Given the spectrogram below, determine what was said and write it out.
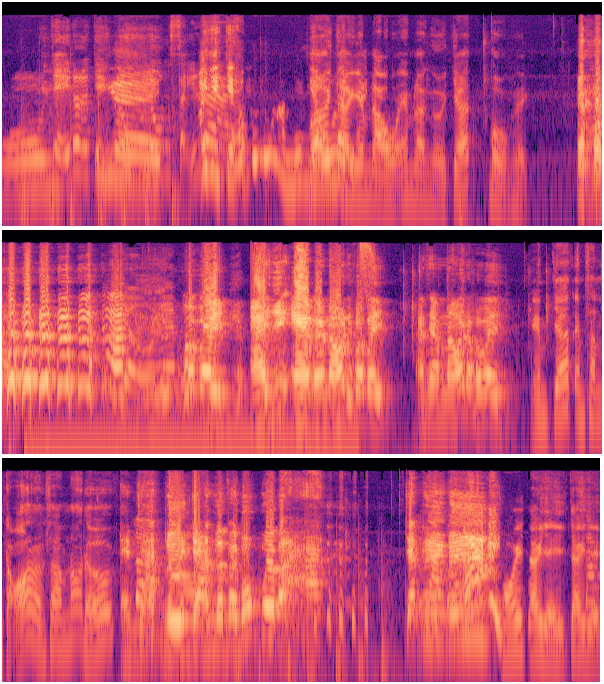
ôi chị đó là chị luôn luôn xảy ra ở vì chị không có muốn làm nhiệm mới vụ là chơi game đầu em là người chết buồn thiệt. Giờ Fabi ai giết em em nói đi Fabi anh sẽ không nói đâu Fabi em chết em xanh cỏ làm sao em nói được? Em chat riêng cho anh lên Facebook với bà chat riêng đi. thôi chơi vậy chơi vậy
